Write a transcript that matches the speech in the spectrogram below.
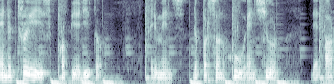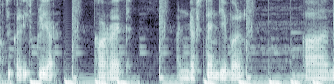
And the three is copy editor. It means the person who ensure that article is clear, correct, understandable, and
